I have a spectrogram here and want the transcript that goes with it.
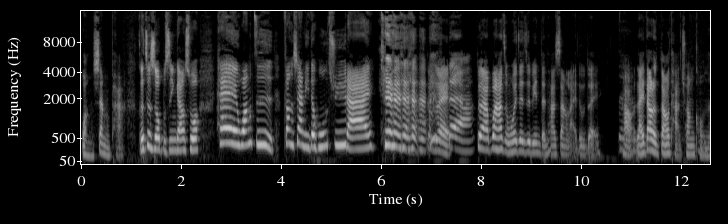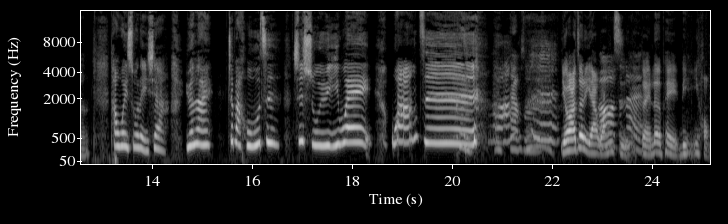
往上爬，可这时候不是应该要说：“嘿，王子，放下你的胡须来，对不对？”对啊，对啊，不然他怎么会在这边等他上来，对不对？好，来到了高塔窗口呢，他畏缩了一下，原来这把胡子是属于一位王子。有啊，这里啊，王子，对，乐佩脸一红，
